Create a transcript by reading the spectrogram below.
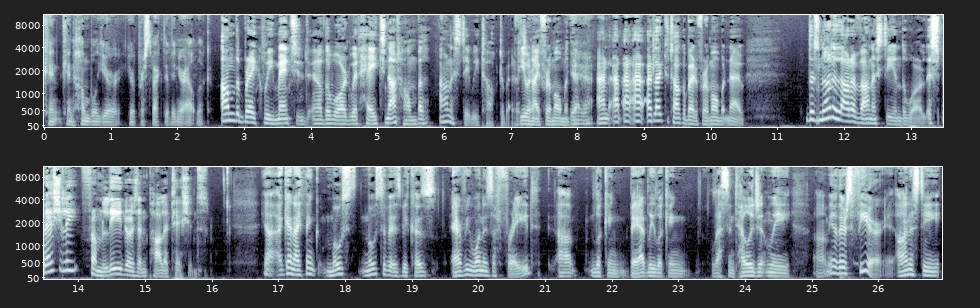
can can humble your, your perspective and your outlook. On the break, we mentioned another word with hate not humble, honesty. We talked about it, you right. and I, for a moment yeah, there. Yeah. And, and, and I'd like to talk about it for a moment now. There's not a lot of honesty in the world, especially from leaders and politicians. Yeah, again, I think most most of it is because everyone is afraid uh, looking badly, looking less intelligently. Um, you know, there's fear. Honesty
